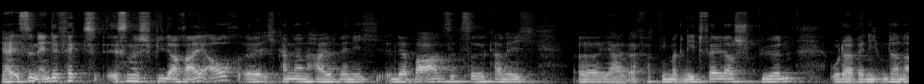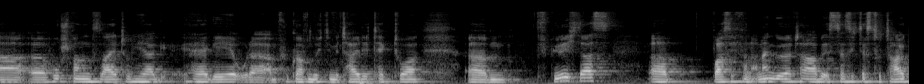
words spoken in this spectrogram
ja, ist im Endeffekt ist eine Spielerei auch. Äh, ich kann dann halt, wenn ich in der Bahn sitze, kann ich äh, ja, einfach die Magnetfelder spüren. Oder wenn ich unter einer äh, Hochspannungsleitung her, hergehe oder am Flughafen durch den Metalldetektor, ähm, spüre ich das. Äh, was ich von anderen gehört habe, ist, dass sich das total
